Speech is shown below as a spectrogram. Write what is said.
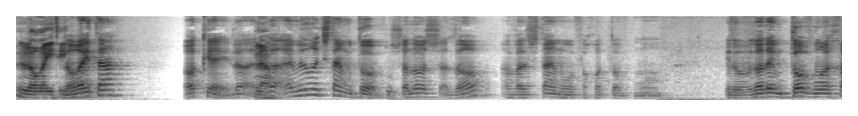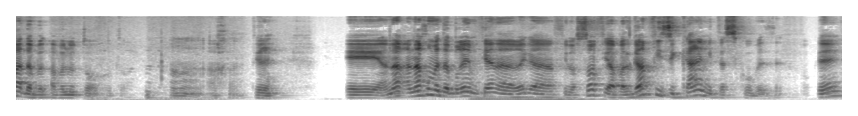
לא ראיתי. לא ראית? אוקיי, לא, לא. לא, מטריקס 2 הוא טוב, 3 עזוב, אבל 2 הוא לפחות טוב כמו... כאילו, לא יודע אם טוב כמו אחד, אבל, אבל הוא טוב, הוא טוב. אה, אחלה, תראה. אה, אנחנו- מדברים, כן, על רגע הפילוסופיה, אבל גם פיזיקאים התעסקו בזה, אוקיי?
